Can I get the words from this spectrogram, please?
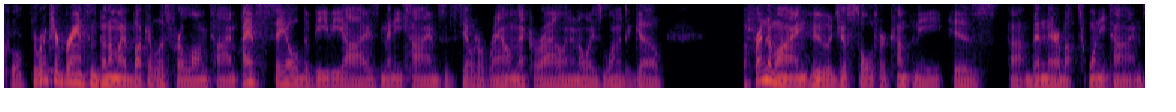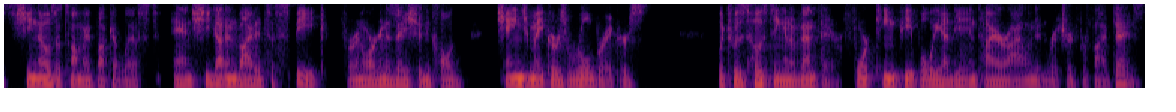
Cool. So Richard Branson's been on my bucket list for a long time. I have sailed the BVI's many times and sailed around Necker Island and always wanted to go a friend of mine who had just sold her company is uh, been there about 20 times. She knows it's on my bucket list and she got invited to speak for an organization called change makers rule breakers which was hosting an event there. 14 people we had the entire island in richard for five days.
